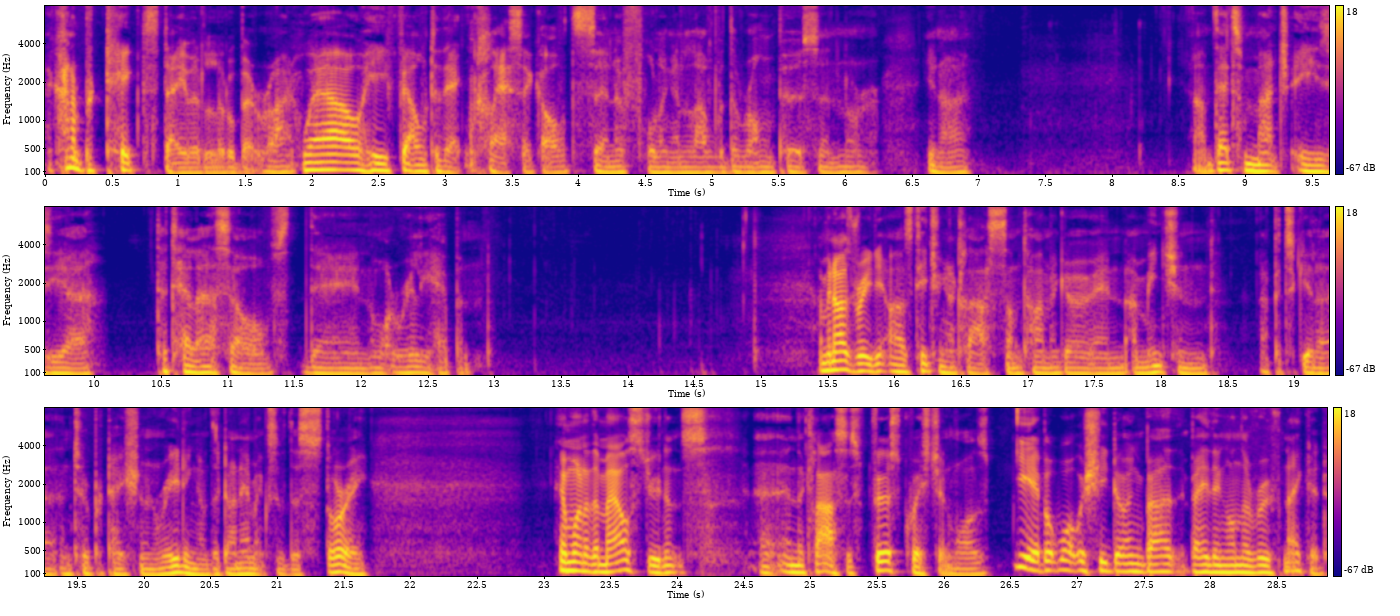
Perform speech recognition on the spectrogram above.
it kind of protects David a little bit, right? Well, he fell to that classic old sin of falling in love with the wrong person, or, you know. Um, that's much easier to tell ourselves than what really happened. I mean, I was reading, I was teaching a class some time ago, and I mentioned a particular interpretation and reading of the dynamics of this story. And one of the male students in the class, his first question was, Yeah, but what was she doing bathing on the roof naked?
